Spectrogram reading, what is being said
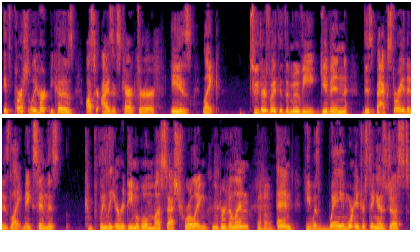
it's partially hurt because Oscar Isaac's character is like two thirds way through the movie given this backstory that is like makes him this completely irredeemable mustache twirling uber villain. Mm-hmm. And he was way more interesting as just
